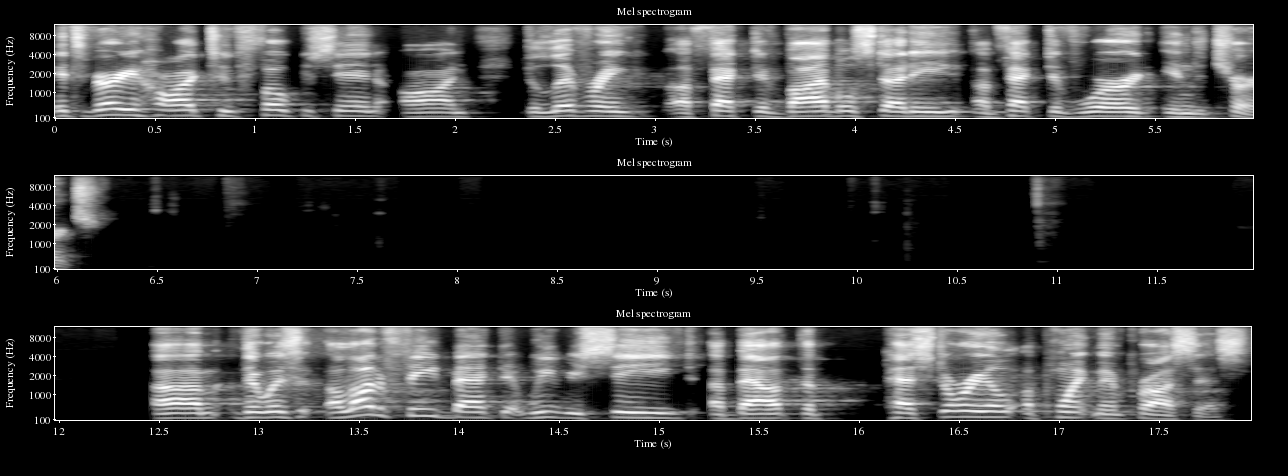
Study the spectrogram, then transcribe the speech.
It's very hard to focus in on delivering effective Bible study, effective word in the church. Um, there was a lot of feedback that we received about the pastoral appointment process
